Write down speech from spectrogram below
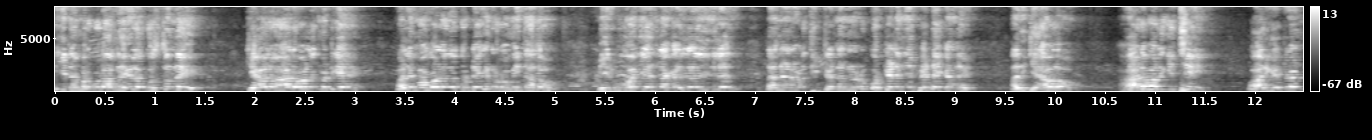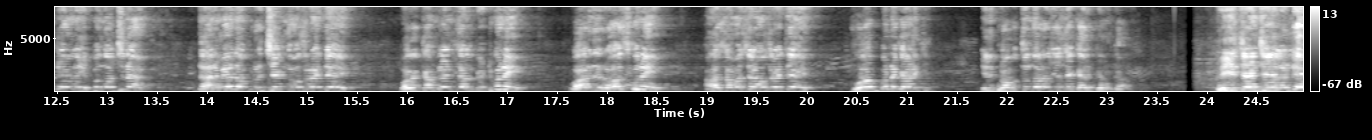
ఈ నెంబర్ కూడా లైవ్లోకి వస్తుంది. కేవలం ఆడవాళ్ళకి మట్టుకే మళ్ళీ మగవాళ్ళతో కొట్టేకంటారు మీ ధనం. మీరు ఫోన్ చేసి నాకు అది లేదు ఇది లేదు. నన్ను నన్ను తిట్టాడు నన్ను కొట్టాడు అని చెప్పేటే కానీ అది కేవలం ఆడవాళ్ళకి ఇచ్చి వారికి ఎటువంటి ఏమైనా ఇబ్బంది వచ్చినా దాని మీద ప్రత్యేకంగా అవసరమైతే ఒక కంప్లైంట్ పెట్టుకుని వారిని రాసుకుని ఆ సంవత్సరం అవసరమైతే ఓపుకున్న కాడికి ఇది ప్రభుత్వం ద్వారా చేసే కార్యక్రమం కాదు. రిజిస్ట్రేషన్ చేయాలంటే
